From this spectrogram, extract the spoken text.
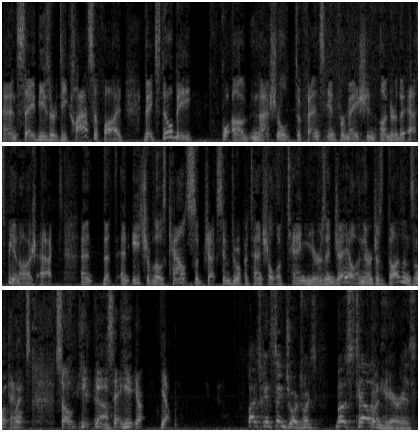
and say these are declassified, they'd still be uh, national defense information under the Espionage Act, and that and each of those counts subjects him to a potential of 10 years in jail, and there are just dozens of counts. So he, yeah. he, he, he yeah. I was going to say, George, what's most telling here is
